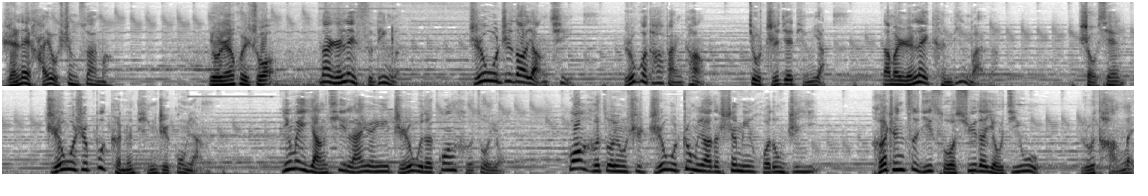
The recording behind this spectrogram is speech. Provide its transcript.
人类还有胜算吗？有人会说，那人类死定了。植物制造氧气，如果它反抗，就直接停氧，那么人类肯定完了。首先，植物是不可能停止供氧的，因为氧气来源于植物的光合作用。光合作用是植物重要的生命活动之一，合成自己所需的有机物，如糖类。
